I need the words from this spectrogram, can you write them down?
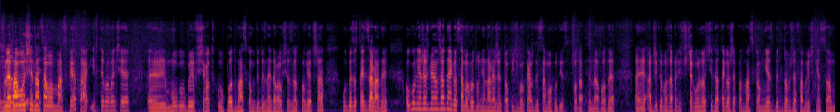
wlewało się na całą maskę, tak? I w tym momencie y, mógłby w środku pod maską, gdyby znajdował się zlot powietrza, mógłby zostać zalany. Ogólnie rzecz biorąc, żadnego samochodu nie należy topić, bo każdy samochód jest podatny na wodę. E, A jeepy można powiedzieć w szczególności dlatego, że pod maską niezbyt dobrze fabrycznie są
